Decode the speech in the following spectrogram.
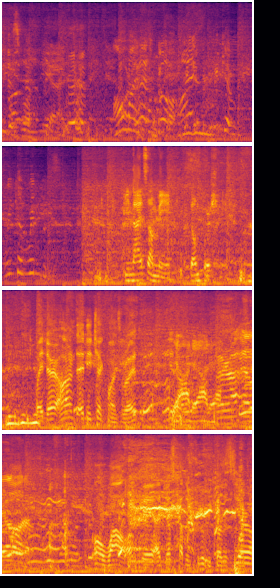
win this one. Yeah. Oh my god, we can, we can, we can win this. Be nice on me. Don't push me. Wait, there aren't any checkpoints, right? Yeah, yeah, yeah. There are a lot. Oh wow, okay, I just cut the clue because it's Zero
